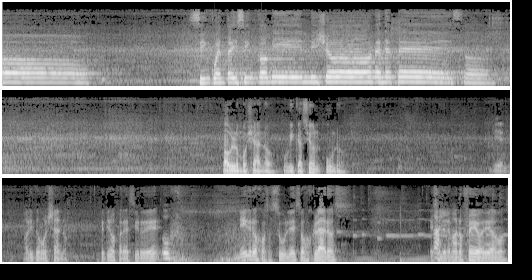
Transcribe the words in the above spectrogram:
Uno. 55 mil millones de pesos. Pablo Moyano, ubicación 1. Bien. Maurito Moyano. ¿Qué tenemos para decir de Uf. negro, ojos azules, ojos claros? Es el hermano feo, digamos,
